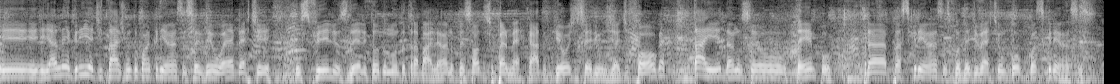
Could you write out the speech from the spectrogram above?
e, e a alegria de estar junto com a criança. Você vê o Ebert, os filhos dele, todo mundo trabalhando, o pessoal do supermercado, que hoje seria um dia de folga, está aí dando o seu tempo para as crianças, poder divertir um pouco com as crianças.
